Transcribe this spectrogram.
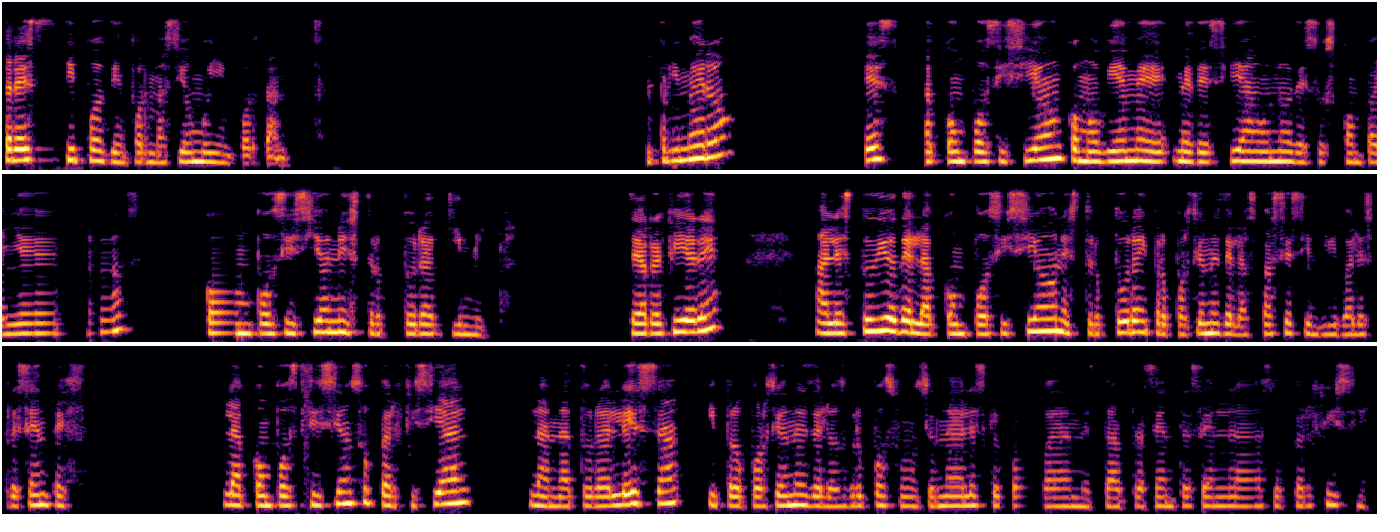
tres tipos de información muy importantes. El primero es la composición, como bien me, decía uno de sus compañeros, composición y estructura química. Se refiere al estudio de la composición, estructura y proporciones de las fases individuales presentes, la composición superficial, la naturaleza y proporciones de los grupos funcionales que puedan estar presentes en la superficie.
